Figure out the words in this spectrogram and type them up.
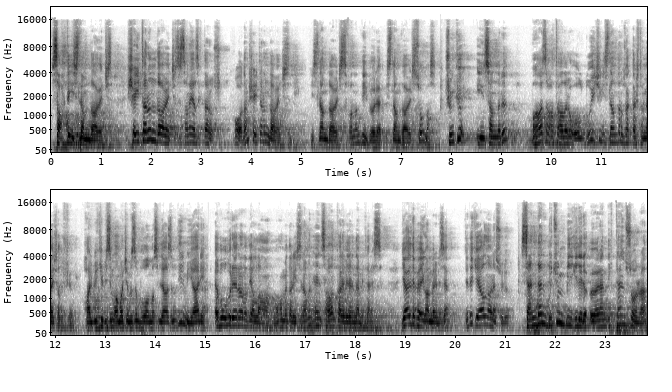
Sahte İslam davetçisi. Şeytanın davetçisi sana yazıklar olsun. Bu adam şeytanın davetçisidir. İslam davetçisi falan değil böyle İslam davetçisi olmaz. Çünkü insanları bazı hataları olduğu için İslam'dan uzaklaştırmaya çalışıyor. Halbuki bizim amacımızın bu olması lazım değil mi? Yani Ebu Hureyre radıyallahu anh Muhammed Aleyhisselam'ın en sağlam talebelerinden bir tanesi. Geldi peygamberimize. Dedi ki ey Allah'ın Resulü senden bütün bilgileri öğrendikten sonra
